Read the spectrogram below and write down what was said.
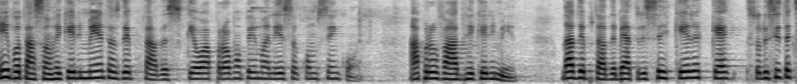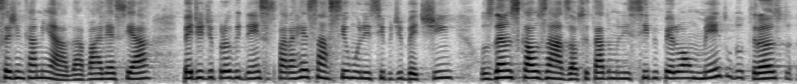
Em votação, requerimento, as deputadas que o aprovam permaneçam como se encontram. Aprovado o requerimento da deputada Beatriz Cerqueira, que solicita que seja encaminhada à Vale S.A. pedido de providências para ressarcir o município de Betim os danos causados ao citado município pelo aumento do trânsito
